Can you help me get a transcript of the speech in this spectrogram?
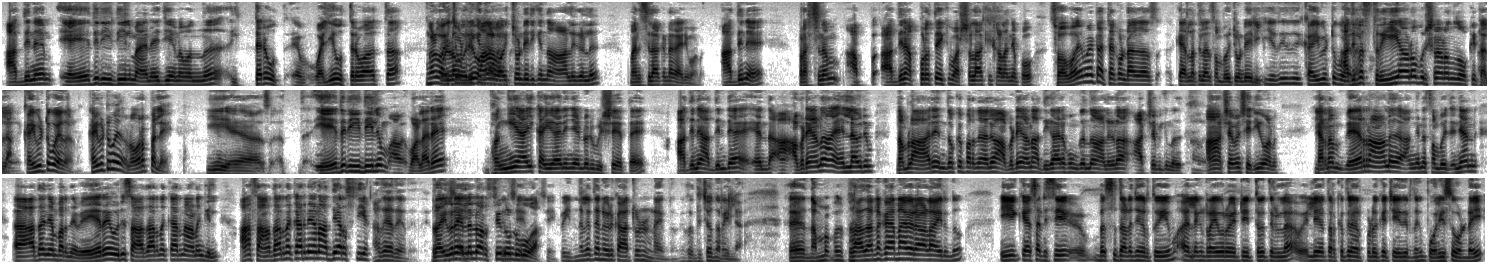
അതിനെ ഏത് രീതിയിൽ മാനേജ് ചെയ്യണമെന്ന് ഇത്തരം വലിയ ഉത്തരവാദിത്ത ഒരു. വഹിച്ചുകൊണ്ടിരിക്കുന്ന ആളുകൾ മനസ്സിലാക്കേണ്ട കാര്യമാണ്. അതിനെ പ്രശ്നം അപ്പ അതിനപ്പുറത്തേക്ക് വഷളാക്കി കളഞ്ഞപ്പോൾ സ്വാഭാവികമായിട്ട് അറ്റാക്ക് ഉണ്ടാകുക കേരളത്തിൽ അത് സംഭവിച്ചുകൊണ്ടേയിരിക്കും. ഇത് ഇത് കൈവിട്ടു പോയത് അതിപ്പോ സ്ത്രീയാണോ പുരുഷനാണോ എന്ന് നോക്കിയിട്ടല്ല കൈവിട്ടു പോയതാണ്. കൈവിട്ടു പോയതാണ് ഉറപ്പല്ലേ? ഈ ഏത് രീതിയിലും വളരെ ഭംഗിയായി കൈകാര്യം ചെയ്യേണ്ട ഒരു വിഷയത്തെ അതിനെ അതിന്റെ എന്താ അവിടെയാണ് എല്ലാവരും നമ്മൾ ആരെന്തൊക്കെ പറഞ്ഞാലും അവിടെയാണ് അധികാര പൊങ്കുന്ന ആളുകൾ ആക്ഷേപിക്കുന്നത്. ആ ആക്ഷേപം ശരിയുമാണ്. കാരണം വേറൊരാൾ അങ്ങനെ സംഭവിച്ചു ഞാൻ അതാ ഞാൻ പറഞ്ഞത് വേറെ ഒരു സാധാരണക്കാരനാണെങ്കിൽ ആ സാധാരണക്കാരനെയാണ് ആദ്യം അറസ്റ്റ് ചെയ്യുക അതെ അതെ അതെ. ഡ്രൈവറെ അല്ലല്ലോ അറസ്റ്റ് ചെയ്തുകൊണ്ട് പോവുക തീർച്ചയായും. ഇപ്പൊ ഇന്നലെ തന്നെ ഒരു കാർട്ടൂൺ ഉണ്ടായിരുന്നു. ശ്രദ്ധിച്ചോന്നറിയില്ല. നമ്മൾ സാധാരണക്കാരനായ ഒരാളായിരുന്നു. ഈ K S R T C bus തടഞ്ഞു നിർത്തുകയും അല്ലെങ്കിൽ ഡ്രൈവറുമായിട്ട് ഇത്തരത്തിലുള്ള വലിയ തർക്കത്തിൽ ഏർപ്പെടുകയൊക്കെ ചെയ്തിരുന്നെങ്കിൽ പോലീസ് കൊണ്ടുപോയി.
